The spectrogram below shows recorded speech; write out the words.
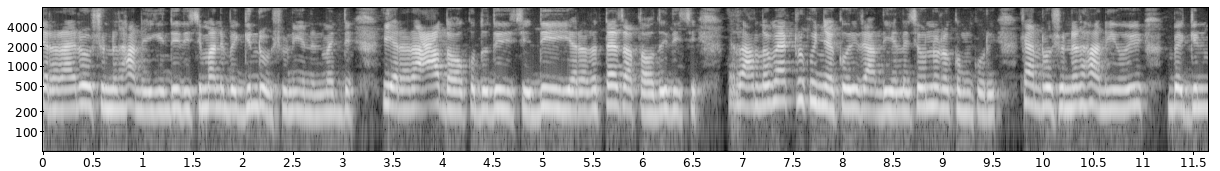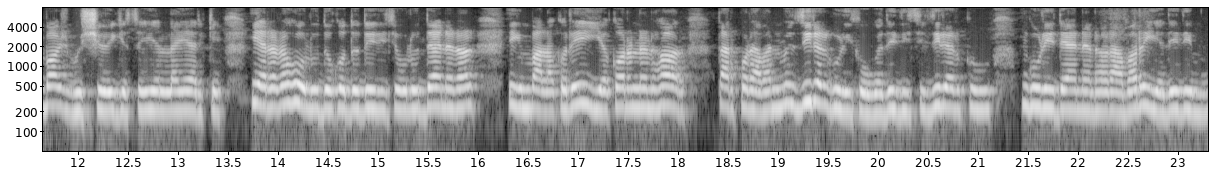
এরা রায় রসুনের হানি গিন দিয়ে দিছি মানে বেগিন রসুন এনের মধ্যে ইয়ারা আদা কত দিয়ে দিছি দি ইয়ারা তেজাতাও দিয়ে দিছি রান্ধবে একটু কুইয়া করি রান্ধি এলেছে অন্যরকম করি। কেন রসুনের হানি ওই বেগিন বস বসি হয়ে গেছে ইয়ালাই আর কি। ইয়ারা হলুদও কত দিয়ে দিছি হলুদ দেনের ইম বালা করে ইয়ে করণের হর। তারপরে আবার জিরার গুঁড়ি কৌগা দিয়ে দিছি জিরার কু- গুঁড়ি দেনের হর, আবার ইয়ে দিয়ে দিমু।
